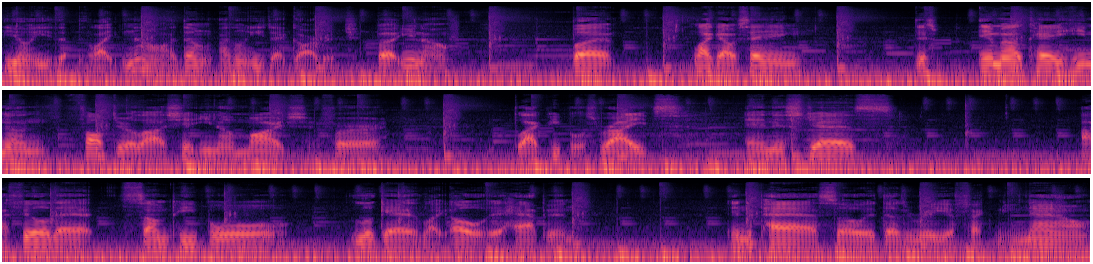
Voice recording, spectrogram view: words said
you don't eat that. Like, no, I don't. I don't eat that garbage. But you know, but like I was saying, this MLK, he done fought through a lot of shit. You know, march for black people's rights, and it's just I feel that some people look at it like, oh, it happened in the past, so it doesn't really affect me now.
